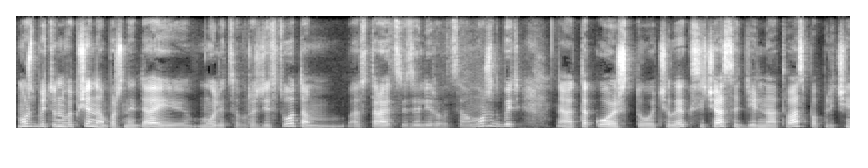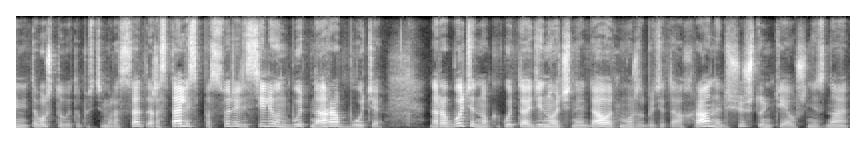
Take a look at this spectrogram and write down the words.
может быть, он вообще набожный, да, и молится в Рождество, там, а, старается изолироваться. А может быть э, такое, что человек сейчас отдельно от вас по причине того, что вы, допустим, расстались, поссорились, или он будет на работе. На работе, но какой-то одиночный, да, вот, может быть, это охрана или еще что-нибудь, я уж не знаю.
